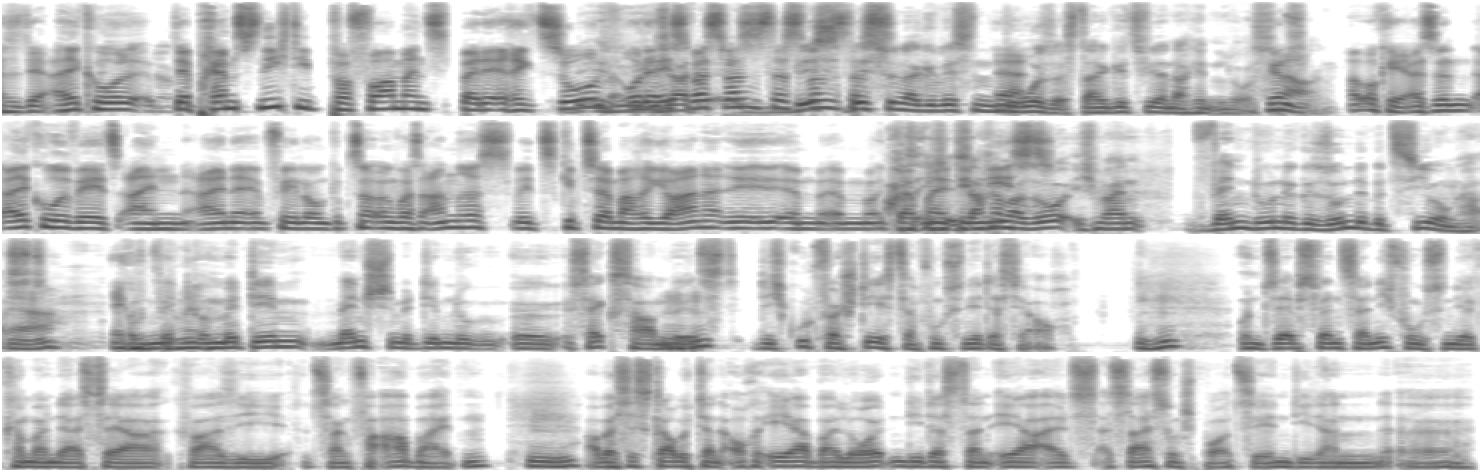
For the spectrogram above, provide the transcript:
also der Alkohol, der bremst nicht die Performance bei der Erektion Wie oder ist, was, was ist das, Bis, was ist das? bis zu einer gewissen Ja. Dosis, dann geht's wieder nach hinten los. Genau. sozusagen. Okay, also Alkohol wäre jetzt ein, eine Empfehlung. Gibt's noch irgendwas anderes? Jetzt gibt's ja Marihuana. Äh, ähm, ähm, darf Ach, man ich sage mal so, ich meine, wenn du eine gesunde Beziehung hast Ja. Ja, gut, und, mit, und mit dem Menschen, mit dem du äh, Sex haben Mhm. willst, dich gut verstehst, dann funktioniert das ja auch. Mhm. Und selbst wenn es dann nicht funktioniert, kann man das ja quasi sozusagen verarbeiten. Mhm. Aber es ist, glaube ich, dann auch eher bei Leuten, die das dann eher als, als Leistungssport sehen, die dann äh,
